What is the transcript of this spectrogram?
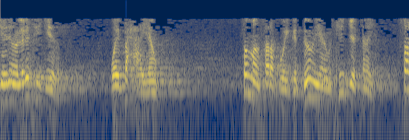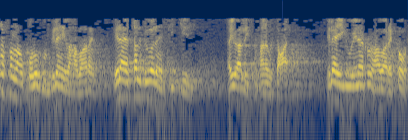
jeedin oo laga sii jeedo way baxayaan ثم انصرف gadoomiyaan oo sii jeesanayaan صرف الله قلوبهم. إلهي وهبارين إلهي قلبي ولا سي جيدي أيها الله سبحانه وتعالى. إلهي وين الروح وباركون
